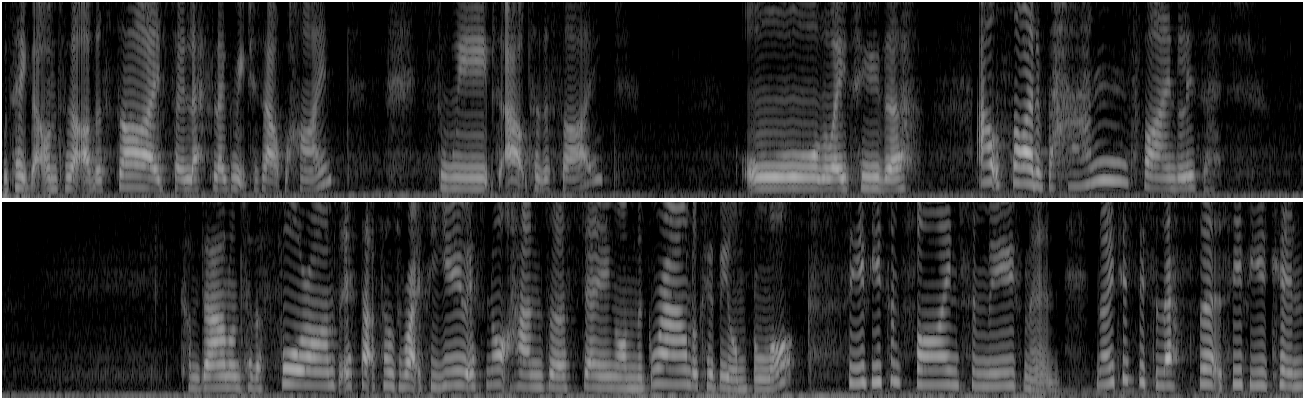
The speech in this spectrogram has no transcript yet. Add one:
We'll take that onto the other side. So left leg reaches out behind, sweeps out to the side, all the way to the outside of the hands. Find lizard. Come down onto the forearms if that feels right for you. If not, hands are staying on the ground or could be on blocks. See if you can find some movement. Notice this left foot. See if you can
